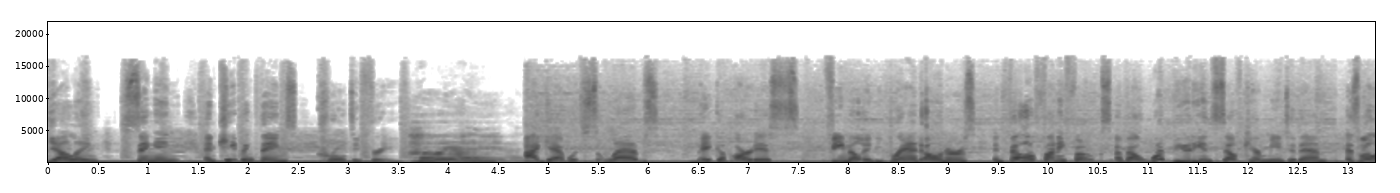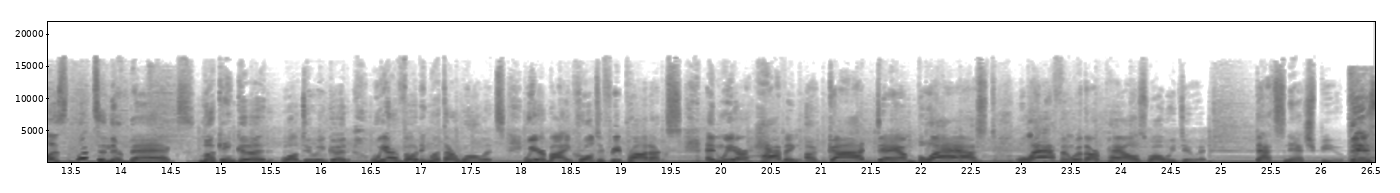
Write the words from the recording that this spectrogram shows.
yelling, singing, and keeping things cruelty free. Oh, yeah. I gab with celebs, makeup artists, female indie brand owners, and fellow funny folks about what beauty and self care mean to them, as well as what's in their bags. Looking good while doing good, we are voting with our wallets, we are buying cruelty free products, and we are having a goddamn blast laughing with our pals while we do it. That's Natch Beaut. This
